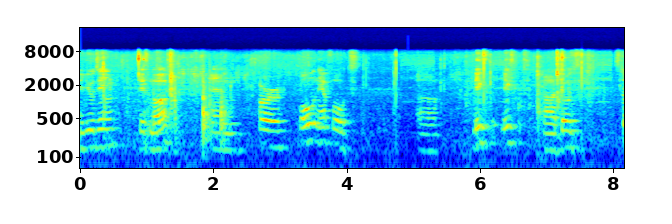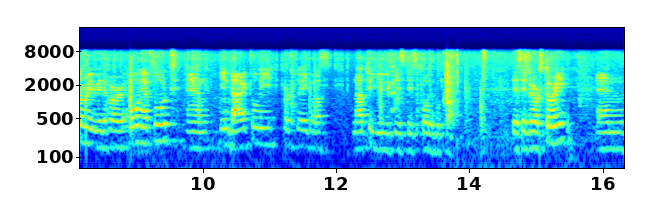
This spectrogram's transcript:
of using this mug and her own efforts uh, mixed, mixed uh, those story with her own effort and indirectly persuade us not to use this disposable cup. This is her story and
